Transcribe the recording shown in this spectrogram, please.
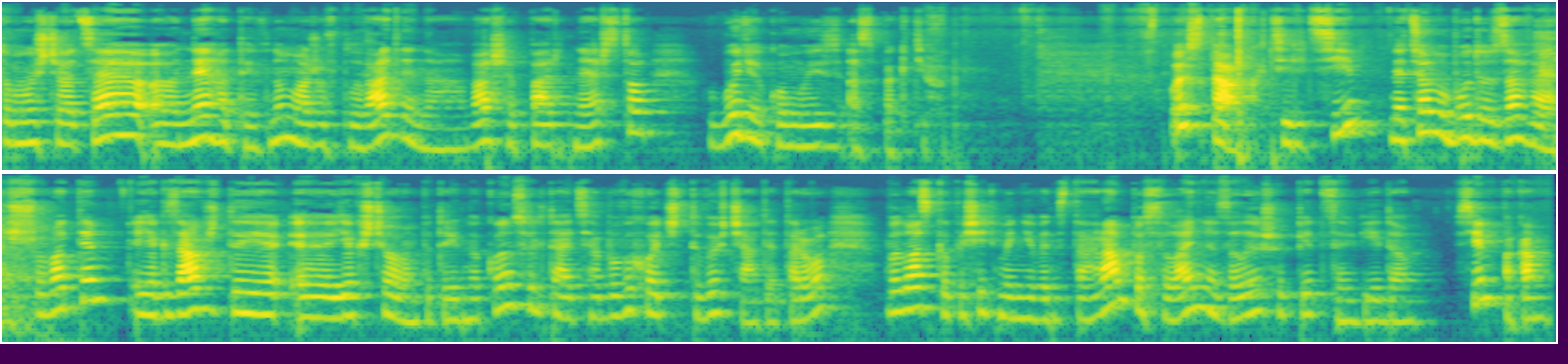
тому що це е, негативно може впливати на ваше партнерство в будь-якому із аспектів. Ось так, тільці. На цьому буду завершувати. Як завжди, е, якщо вам потрібна консультація або ви хочете вивчати таро, будь ласка, пишіть мені в інстаграм, посилання залишу під цим відео. Всім пока!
